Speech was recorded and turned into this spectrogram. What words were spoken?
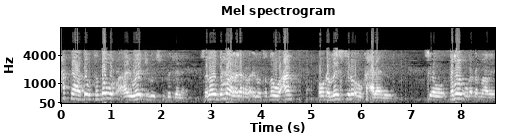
xataa hadduu tadawuc ahay waajibo isku bedela sanada dambe waa laga rabaa inuu tadawucaan ou dhamaystiro ou ka xalaaleeyo si uu tamaam uga dhamaaday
